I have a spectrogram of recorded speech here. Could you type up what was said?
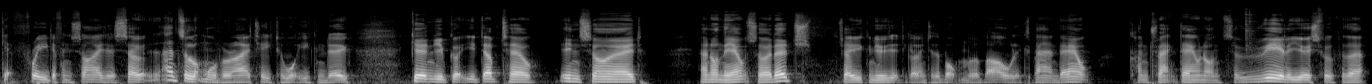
get three different sizes. So it adds a lot more variety to what you can do. Again, you've got your dovetail inside and on the outside edge. So you can use it to go into the bottom of a bowl, expand out, contract down on. So really useful for that.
